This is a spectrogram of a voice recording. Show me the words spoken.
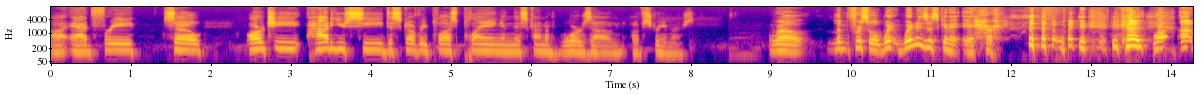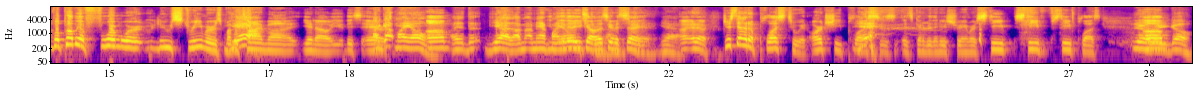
uh, ad free. So. Archie, how do you see Discovery Plus playing in this kind of war zone of streamers? Well, let, first of all, when, when is this going to air? the, because Well, uh, we'll probably have four more new streamers by the time uh, you know this airs. I got my own. Um, I- the- yeah, I'm, I'm gonna have my Yeah, own. there you go. I was gonna I'm say. Yeah. I know. Just add a plus to it. Archie Plus Yeah. is, is going to be the new streamer. Steve Steve Steve Plus. yeah, there um, you go.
